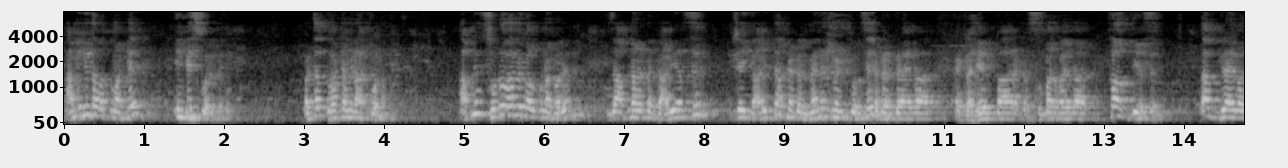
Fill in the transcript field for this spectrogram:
আমি কিন্তু আবার তোমাকে ইমপিচ করে দেবো। অর্থাৎ তোমাকে আমি রাখব না। আপনি ছোটভাবে কল্পনা করেন যে আপনার একটা গাড়ি আছে, সেই গাড়িতে আপনি একটা ম্যানেজমেন্ট করেছেন, একটা ড্রাইভার একটা হেল্পার একটা সুপারভাইজার সব দিয়েছেন। ড্রাইভার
